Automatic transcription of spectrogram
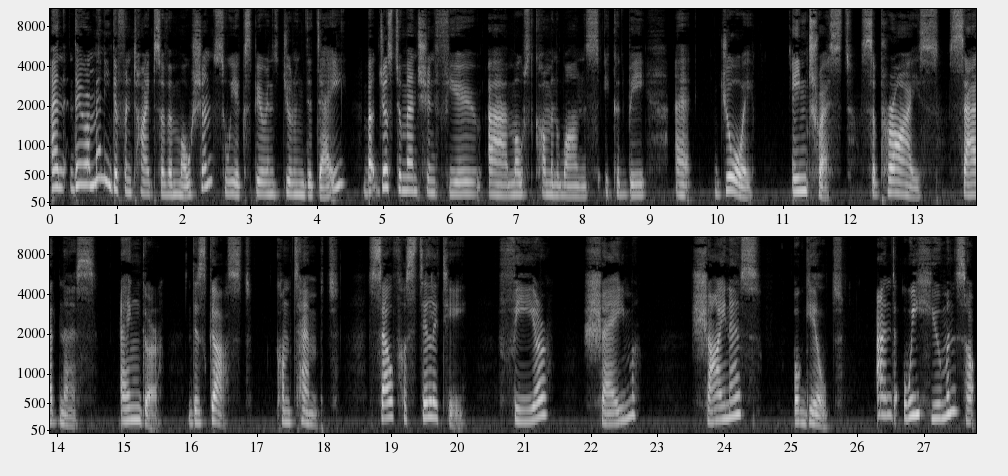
And there are many different types of emotions we experience during the day. But just to mention few uh, most common ones, it could be uh, joy, interest, surprise, sadness, anger, disgust, contempt, self hostility, fear, shame, shyness, or guilt. And we humans are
